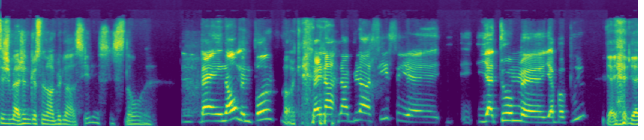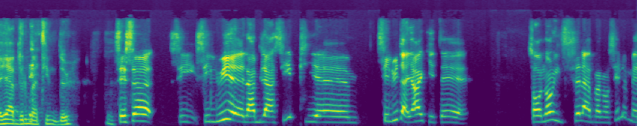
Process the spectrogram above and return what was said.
j'imagine que c'est un ambulancier, sinon. Euh. Ben non, même pas. Ah, ben, l'ambulancier, c'est euh, Yatoum euh, Yapapu. Il y a, y a Abdul Matin 2. C'est ça. C'est lui euh, l'ambulancier. Puis c'est lui d'ailleurs qui était. Son nom est difficile à prononcer, là, mais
